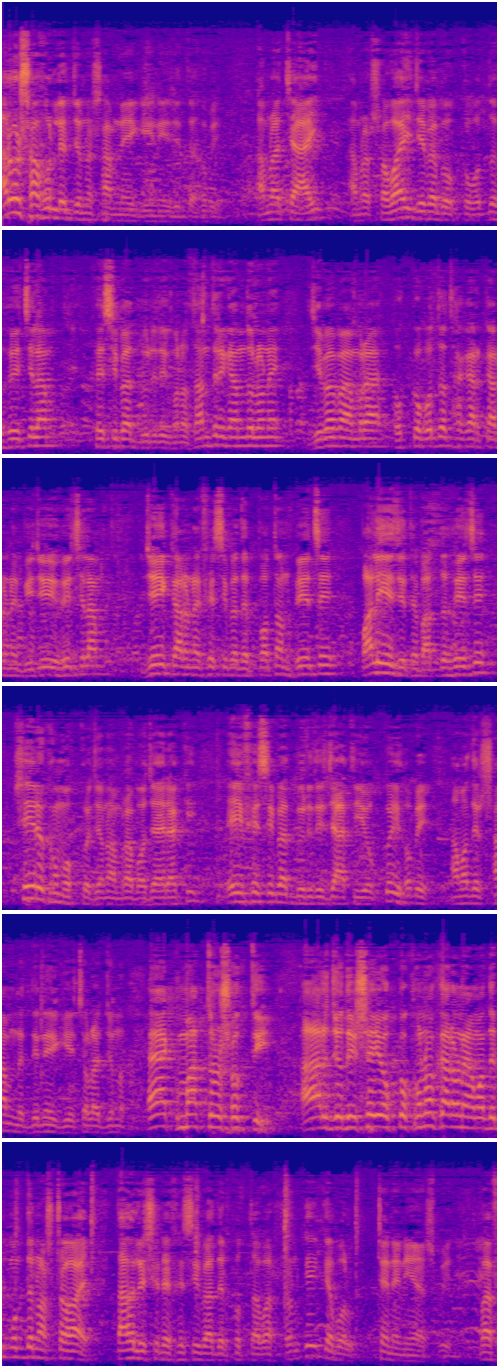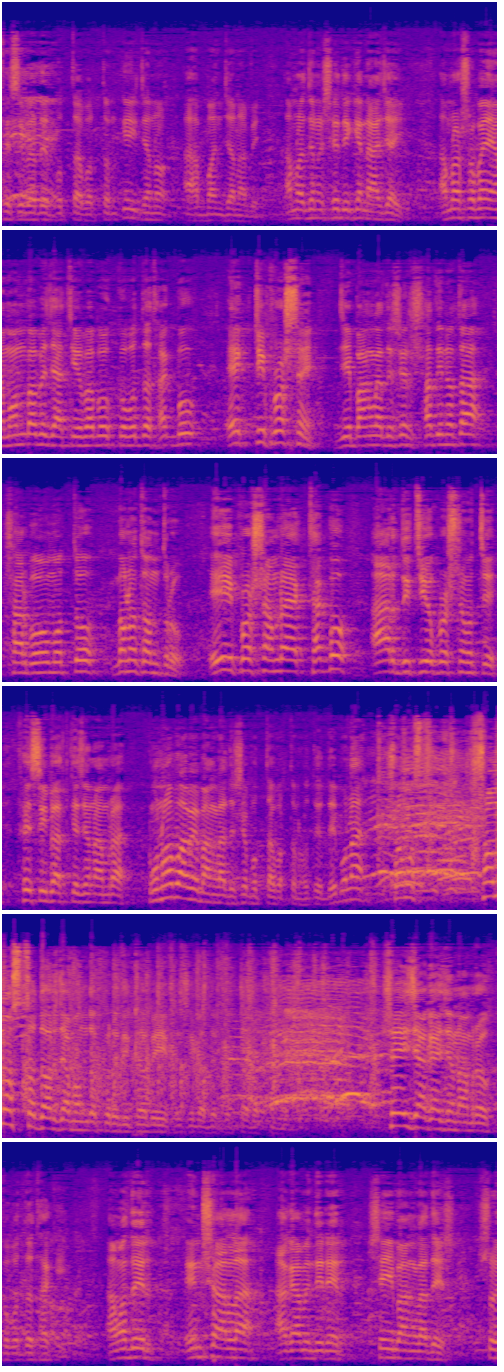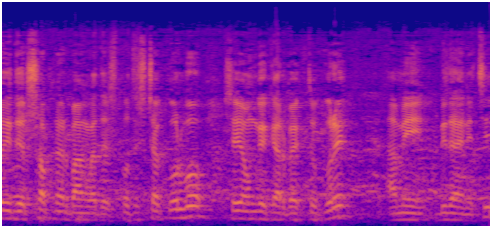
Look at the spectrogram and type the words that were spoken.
আরও সাফল্যের জন্য সামনে এগিয়ে নিয়ে যেতে হবে। আমরা চাই আমরা সবাই যেভাবে ঐক্যবদ্ধ হয়েছিলাম, ফেসিবাদ বিরোধী গণতান্ত্রিক আন্দোলনে, যেভাবে আমরা ঐক্যবদ্ধ থাকার কারণে বিজয়ী হয়েছিলাম যেই কারণে ফেসিবাদের পতন হয়েছে, পালিয়ে যেতে বাধ্য হয়েছে সেই রকম ঐক্য যেন আমরা বজায় রাখি। এই ফেসিবাদ বিরোধী জাতীয় ঐক্যই হবে আমাদের সামনের দিনে এগিয়ে চলার জন্য। একমাত্র শক্তি। আর যদি সেই ঐক্য কোনো কারণে আমাদের মধ্যে নষ্ট হয়, তাহলে সেটা ফেসিবাদের প্রত্যাবর্তনকেই কেবল টেনে নিয়ে আসবে বা ফেসিবাদের প্রত্যাবর্তনকেই যেন আহ্বান জানাবে। আমরা যেন সেদিকে না যাই। আমরা সবাই এমনভাবে জাতীয়ভাবে ঐক্যবদ্ধ থাকব একটি প্রশ্নে যে বাংলাদেশের স্বাধীনতা, সার্বভৌমত্ব, গণতন্ত্র, এই প্রশ্নে আমরা এক থাকব। আর দ্বিতীয় প্রশ্ন হচ্ছে, ফেসিবাদকে যেন আমরা কোনোভাবে বাংলাদেশে প্রত্যাবর্তন হতে দেব না, সমস্ত সমস্ত দরজা বন্ধ করে দিতে হবে এই ফেসিবাদের প্রত্যাবর্তন। সেই জায়গায় যেন আমরা ঐক্যবদ্ধ থাকি। আমাদের, ইনশাআল্লাহ, আগামী দিনের সেই বাংলাদেশ, শহীদের স্বপ্নের বাংলাদেশ প্রতিষ্ঠা করব, সেই অঙ্গীকার ব্যক্ত করে আমি বিদায় নিচ্ছি।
